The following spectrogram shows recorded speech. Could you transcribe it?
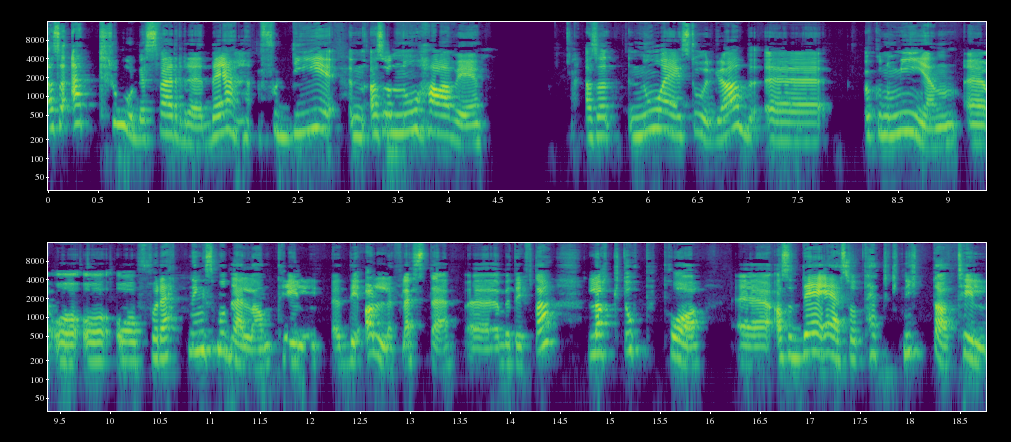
Altså, jeg tror dessverre det. Fordi altså, nå har vi Altså, nå er i stor grad eh, økonomien eh, og, og, og, forretningsmodellene til de aller fleste eh, bedrifter lagt opp på Altså, det er så tett knytta til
